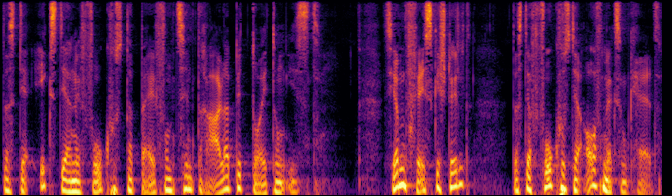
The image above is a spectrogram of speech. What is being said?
dass der externe Fokus dabei von zentraler Bedeutung ist. Sie haben festgestellt, dass der Fokus der Aufmerksamkeit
